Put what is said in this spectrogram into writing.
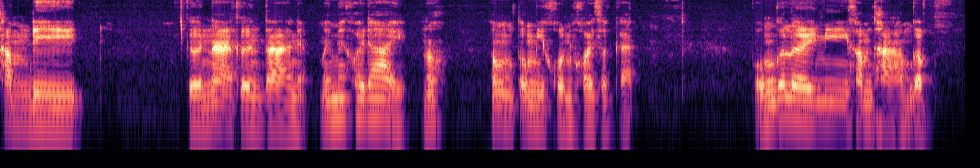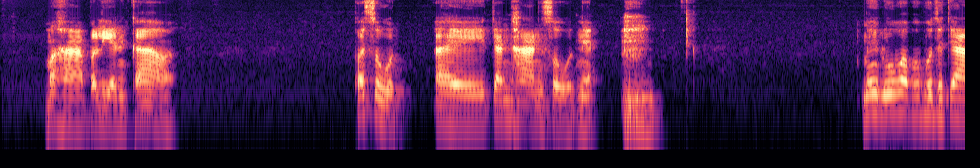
ทำดีเกินหน้าเกินตาเนี่ยไม่ไม่ค่อยได้เนาะต้องต้องมีคนคอยสกัด ผมก็เลยมีคำถามกับมหาปรริญญาเก้าพระสูตรไอจันทานสูตรเนี่ย ไม่รู้ว่าพระพุทธเจ้า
